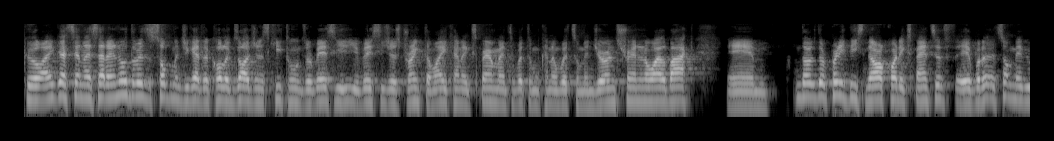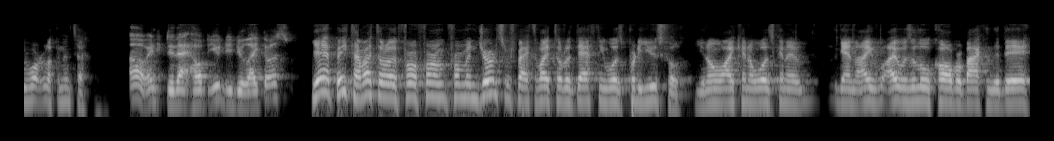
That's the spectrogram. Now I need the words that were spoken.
Cool. I guess, and I said, I know there is a supplement you get that called exogenous ketones, where basically you basically just drink them. I kind of experimented with them kind of with some endurance training a while back. Um, they're, they're pretty decent. They are quite expensive, uh, but it's something maybe worth looking into. Oh, and did that help you? Did you like those? Yeah, big time. I thought for, from from endurance perspective, I thought it definitely was pretty useful. You know, I kind of was kind of again, I I was a low carber back in the day,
